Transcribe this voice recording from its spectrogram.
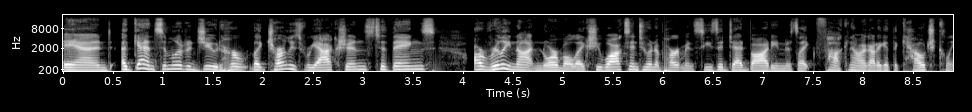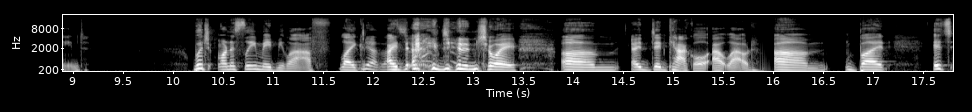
And again, similar to Jude, her like Charlie's reactions to things are really not normal. Like she walks into an apartment, sees a dead body, and is like, fuck, now I gotta get the couch cleaned which honestly made me laugh. Like Yeah, I, I did enjoy um I did cackle out loud. Um but it's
